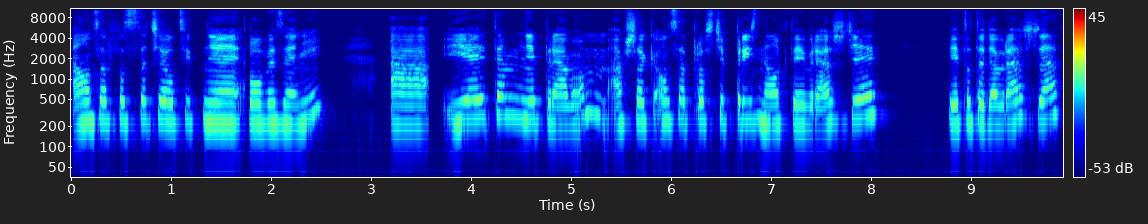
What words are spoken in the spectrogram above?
a on sa v podstate ocitne vo vezení a je tam nepravom, avšak on sa proste priznal k tej vražde. Je to teda vražda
